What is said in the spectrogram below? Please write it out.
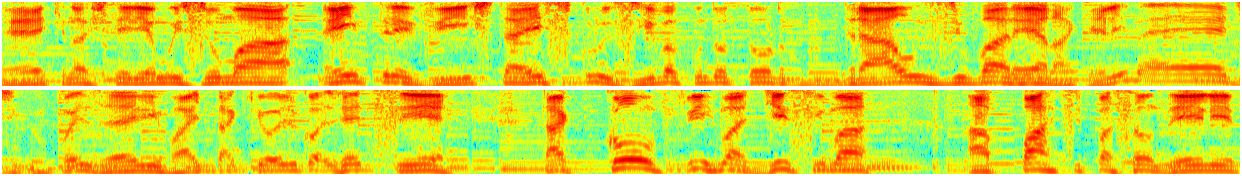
é que nós teríamos uma entrevista exclusiva com o doutor Drauzio Varela, aquele médico. Pois é, ele vai estar tá aqui hoje com a gente sim. Tá confirmadíssima a participação dele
